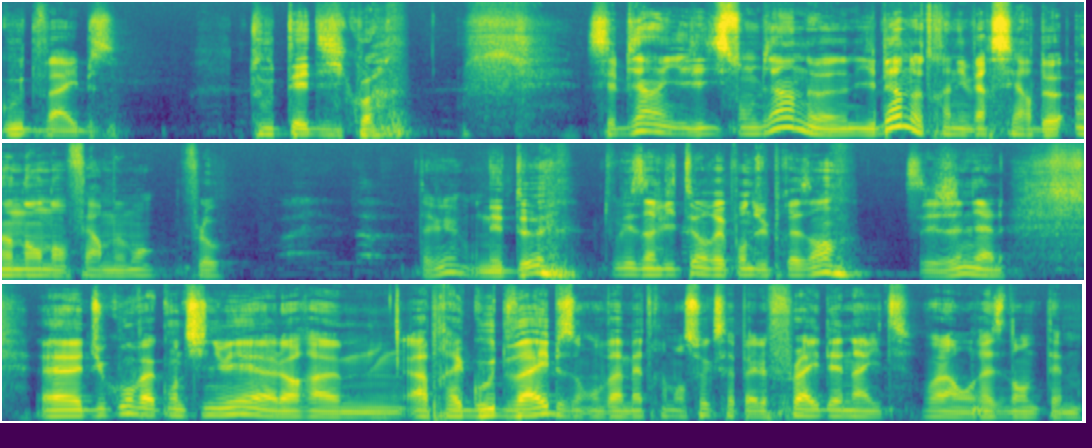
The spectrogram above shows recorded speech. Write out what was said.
Good Vibes. Tout est dit, quoi. C'est bien, ils sont bien, il est bien notre anniversaire de un an d'enfermement, Flo. T'as vu On est deux. Tous les invités ont répondu présent. C'est génial. Euh, du coup, on va continuer. Alors, euh, après Good Vibes, on va mettre un morceau qui s'appelle Friday Night. Voilà, on reste dans le thème.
